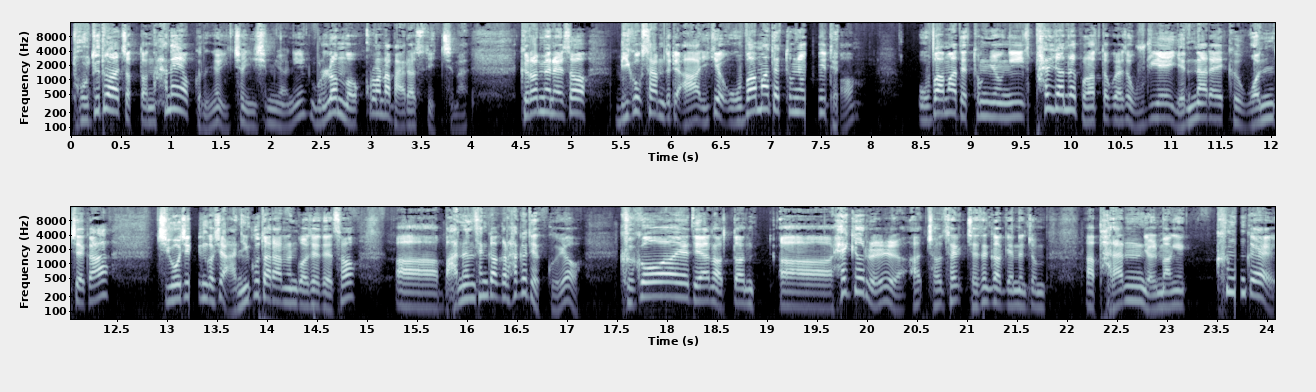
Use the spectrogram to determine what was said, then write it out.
도드라졌던 한 해였거든요. 2020년이 물론 뭐 코로나 바이러스도 있지만 그런 면에서 미국 사람들이 아 이게 오바마 대통령이 돼요. 오바마 대통령이 8년을 보냈다고 해서 우리의 옛날의 그 원죄가 지워진 것이 아니구다라는 것에 대해서 어, 많은 생각을 하게 됐고요. 그거에 대한 어떤 어, 해결을 아, 저, 제 생각에는 좀 아, 바라는 열망이 큰 게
